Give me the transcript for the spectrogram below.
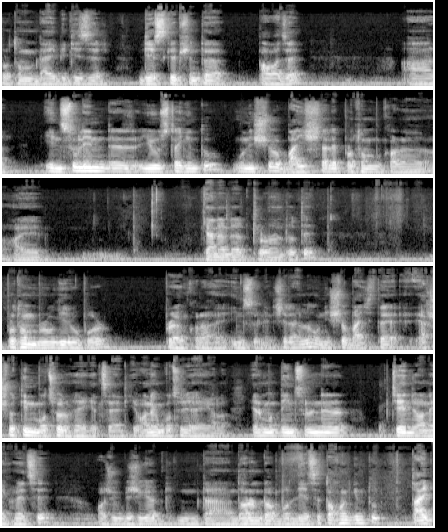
প্রথম ডায়াবেটিসের ডেসক্রিপশনটা পাওয়া যায়। আর ইনসুলিনের ইউজটা কিন্তু উনিশশো বাইশ সালে প্রথম করা হয় কানাডার টরন্টোতে প্রথম রোগীর উপর প্রয়োগ করা হয় ইনসুলিন সেটা হলো উনিশশো বাইশতে একশো তিন বছর হয়ে গেছে আর কি, অনেক বছরই হয়ে গেল। এর মধ্যে ইনসুলিনের চেঞ্জ অনেক হয়েছে, অসুখ বিসুখের ধরনটা বদলিয়েছে। তখন কিন্তু টাইপ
